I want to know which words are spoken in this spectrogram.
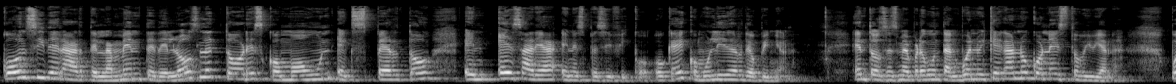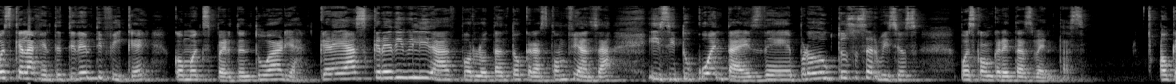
considerarte en la mente de los lectores como un experto en esa área en específico, ¿ok? Como un líder de opinión. Entonces me preguntan, bueno, ¿y qué gano con esto, Viviana? Pues que la gente te identifique como experto en tu área. Creas credibilidad, por lo tanto creas confianza y si tu cuenta es de productos o servicios, pues concretas ventas. ¿Ok?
